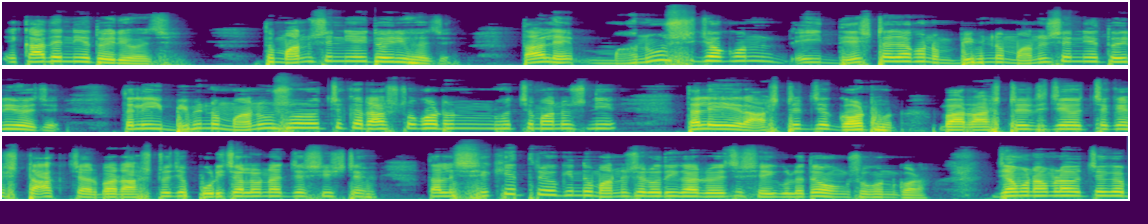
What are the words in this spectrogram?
এ কাদের নিয়ে তৈরি হয়েছে? তো মানুষের নিয়েই তৈরি হয়েছে। তাহলে মানুষ যখন এই দেশটা যখন বিভিন্ন মানুষের নিয়ে তৈরি হয়েছে, তাহলে এই বিভিন্ন মানুষও হচ্ছে কি রাষ্ট্র গঠন হচ্ছে মানুষ নিয়ে? তাহলে এই রাষ্ট্রের যে গঠন বা রাষ্ট্রের যে হচ্ছে কি স্ট্রাকচার বা রাষ্ট্র যে পরিচালনার যে সিস্টেম তাহলে সেক্ষেত্রেও কিন্তু মানুষের অধিকার রয়েছে সেইগুলোতে অংশগ্রহণ করা। যেমন আমরা হচ্ছে গিয়ে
